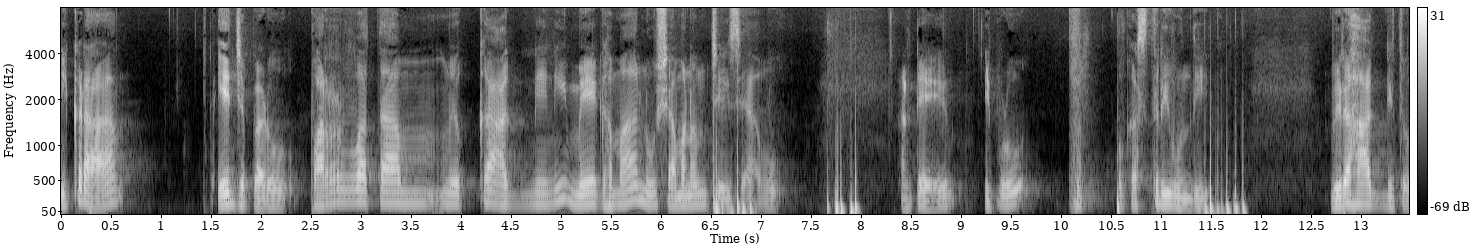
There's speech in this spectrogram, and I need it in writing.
ఇక్కడ ఏం చెప్పాడు? పర్వతం యొక్క అగ్నిని మేఘమా నువ్వు శమనం చేశావు. అంటే ఇప్పుడు ఒక స్త్రీ ఉంది. విరహాగ్నితో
